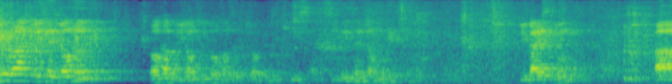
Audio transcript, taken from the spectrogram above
You much, ladies and gentlemen. Welcome to Young People Conservatory of. Please have a seat, ladies and gentlemen. You guys too. Uh,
